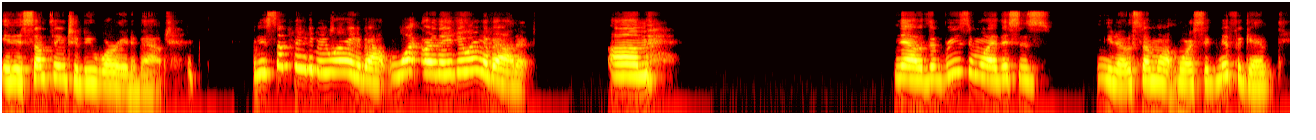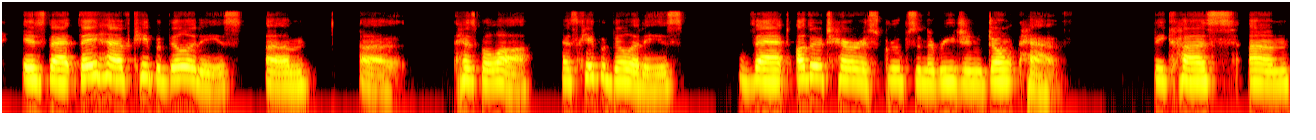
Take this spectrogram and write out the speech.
It is something to be worried about. it is something to be worried about. What are they doing about it? Um, now, the reason why this is, you know, somewhat more significant is that they have capabilities. Um, uh, Hezbollah has capabilities that other terrorist groups in the region don't have, because um,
